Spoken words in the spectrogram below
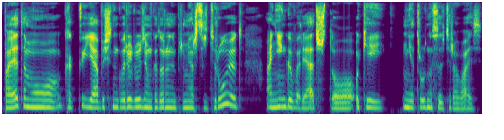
Поэтому, как я обычно говорю людям, которые, например, сортируют, они говорят, что, окей, мне трудно сортировать.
